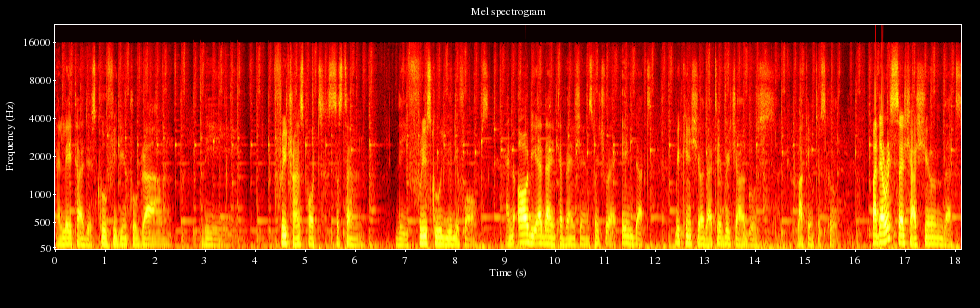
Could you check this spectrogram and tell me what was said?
and later the school feeding program, the free transport system, the free school uniforms, and all the other interventions which were aimed at making sure that every child goes back into school. But the research has shown that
